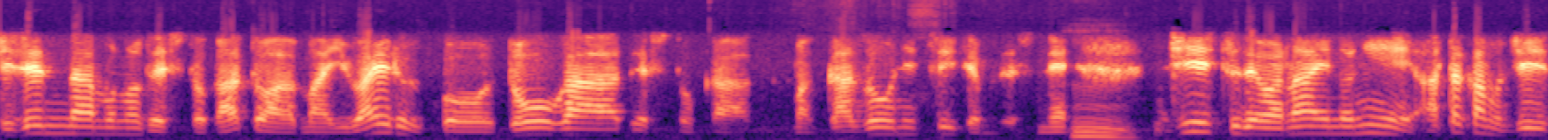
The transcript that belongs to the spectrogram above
自然なものですとか、あとは、まあ、いわゆるこう動画ですとか、まあ、画像についてもですね、うん、事実ではないのに、あたかも事実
